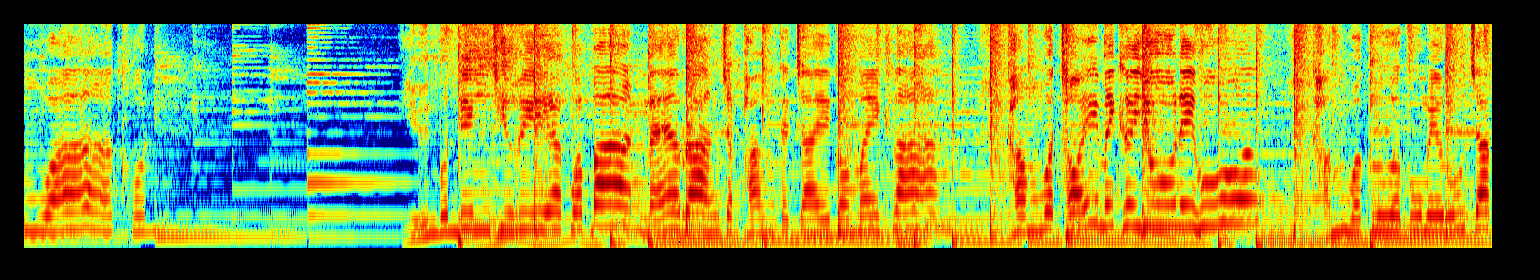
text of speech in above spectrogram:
ำว่าคน ยืนบนดินที่เรียกว่าบ้านแม้ร่างจะพังแต่ใจก็ไม่คลาน คำว่าถอยไม่เคยอยู่ในหัว คำว่ากลัวกูไม่รู้จัก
